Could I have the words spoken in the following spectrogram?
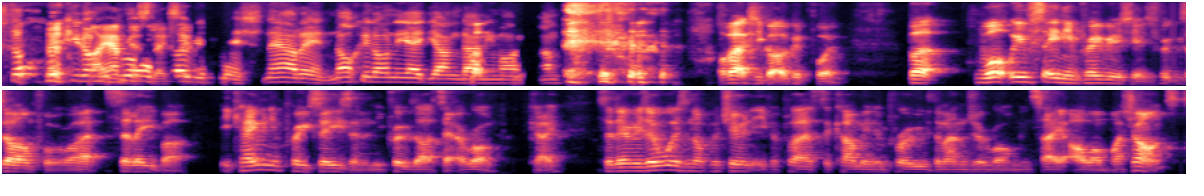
Stop picking on raw Fergus Now then, knock it on the head, young Danny, my son. I've actually got a good point. But what we've seen in previous years, for example, right, Saliba, he came in in pre-season and he proved Arteta wrong. Okay, so there is always an opportunity for players to come in and prove the manager wrong and say, "I want my chance."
